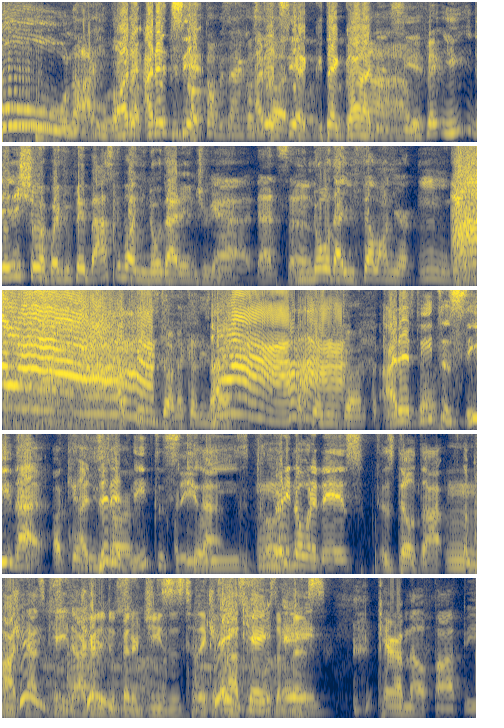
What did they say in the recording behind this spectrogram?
ooh, nah, he Oh, I didn't, I didn't see it. fucked up his ankles. I didn't see it. Thank God I didn't see it. play- you- they didn't show it, but if you play basketball, you know that injury. yeah, that's uh, You know that you fell on your. Mm, Ah! Achilles done. Achilles done. Ah! Achilles done. I didn't need done. to see that. Achilles I didn't done. need to see Achilles that. done. You already know what it is. It's Dill Doc, the podcast K Doc. I gotta do better Jesus today because last week was a AKA mess. Caramel Poppy.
